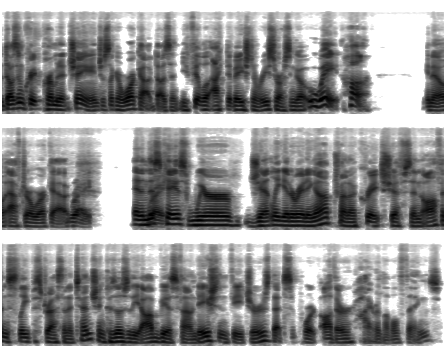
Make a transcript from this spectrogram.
It doesn't create permanent change, just like a workout doesn't. You feel the activation of resource and go, oh, wait, huh, you know, after a workout. Right. And in this right. case, we're gently iterating up, trying to create shifts in often sleep, stress, and attention, because those are the obvious foundation features that support other higher level things.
